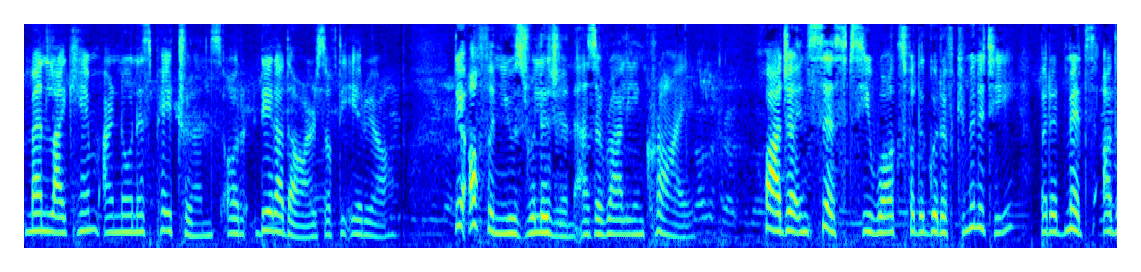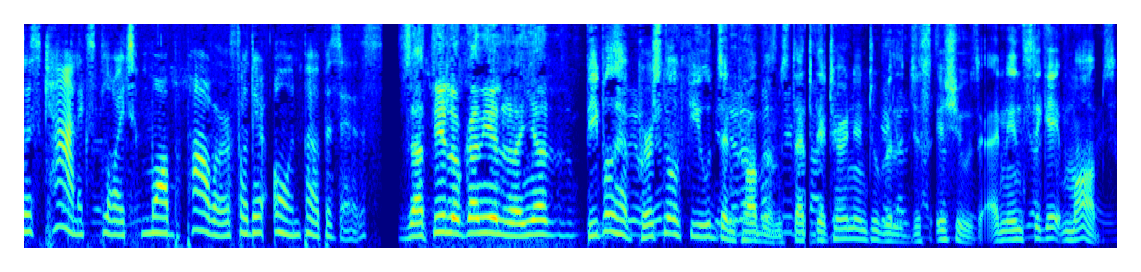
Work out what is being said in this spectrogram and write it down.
Men like him are known as patrons or deradars of the area. They often use religion as a rallying cry. Khwaja insists he works for the good of community, but admits others can exploit mob power for their own purposes. People have personal feuds and problems that they turn into religious issues and instigate mobs,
